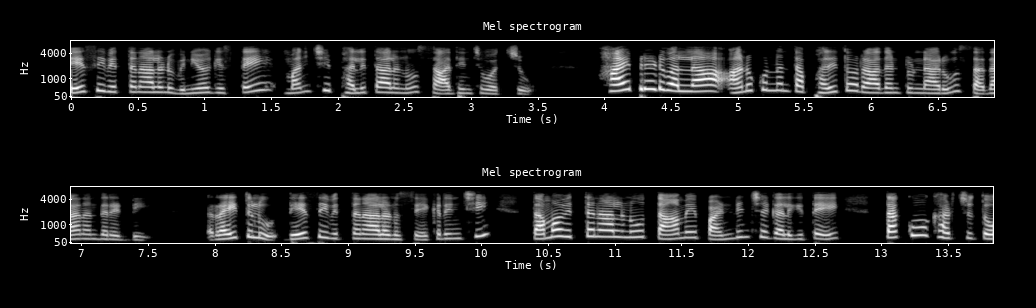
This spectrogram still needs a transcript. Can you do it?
దేశీ విత్తనాలను వినియోగిస్తే మంచి ఫలితాలను సాధించవచ్చు. హైబ్రిడ్ వల్ల అనుకున్నంత ఫలితం రాదంటున్నారు సదానందరెడ్డి. రైతులు దేశీ విత్తనాలను సేకరించి తమ విత్తనాలను తామే పండించగలిగితే తక్కువ ఖర్చుతో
